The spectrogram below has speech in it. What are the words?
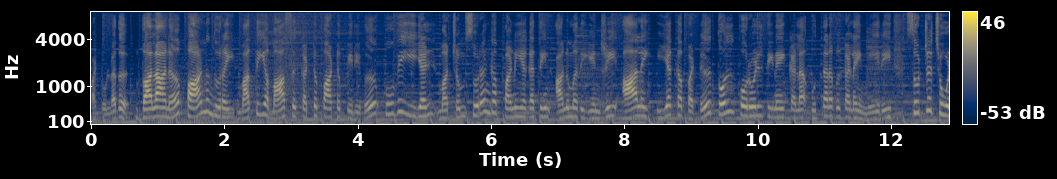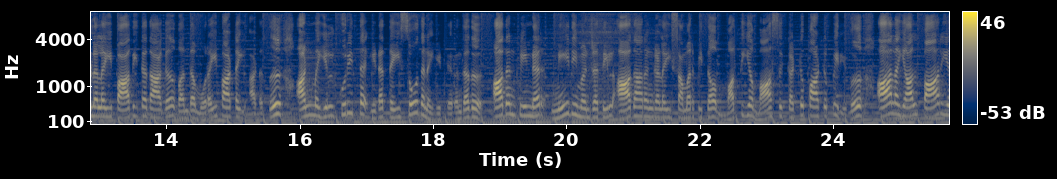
செய்யப்பட்டுள்ளது. வலான பாணந்துறை மத்திய மாசு கட்டுப்பாட்டு பிரிவு புவியியல் மற்றும் சுரங்க பணியகத்தின் அனுமதியின்றி ஆலை இயக்கப்பட்டு தொல்பொருள் திணைக்கள உத்தரவுகளை மீறி சுற்றுச்சூழலை பாதித்ததாக வந்த முறைப்பாட்டை அடுத்து அண்மையில் குறித்த இடத்தை சோதனையிட்டிருந்தது. அதன் பின்னர் நீதிமன்றத்தில் ஆதாரங்களை சமர்ப்பித்த மத்திய மாசு கட்டுப்பாட்டு பிரிவு ஆலையால் பாரிய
